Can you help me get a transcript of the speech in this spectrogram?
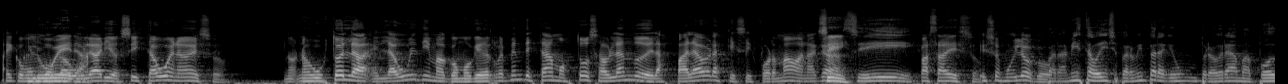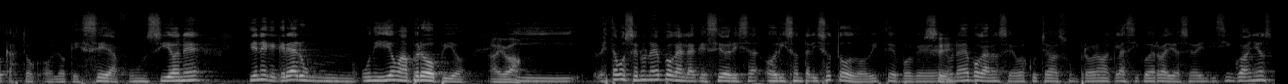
Hay como un vocabulario, sí, está bueno eso. No- nos gustó en la, en la última, como que de repente estábamos todos hablando de las palabras que se formaban acá. Sí. Sí. Pasa eso. Eso es muy loco. Para mí está buenísimo. Para mí, para que un programa, podcast o, o lo que sea funcione, tiene que crear un, un idioma propio. Ahí va. Y estamos en una época en la que se horizontalizó todo, ¿viste? Porque Sí. en una época, no sé, vos escuchabas un programa clásico de radio hace 25 años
